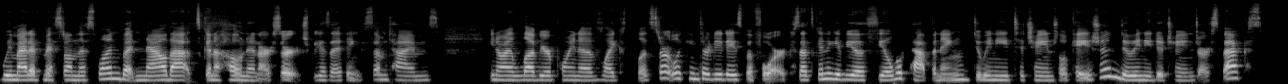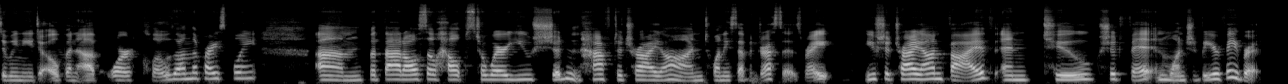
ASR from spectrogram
we might have missed on this one, but now that's going to hone in our search because I think sometimes you know, I love your point of like, let's start looking 30 days before because that's going to give you a feel what's happening. Do we need to change location? Do we need to change our specs? Do we need to open up or close on the price point? Um, but that also helps to where you shouldn't have to try on 27 dresses, right? You should try on five, and two should fit, and one should be your favorite.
